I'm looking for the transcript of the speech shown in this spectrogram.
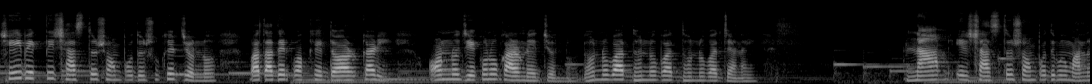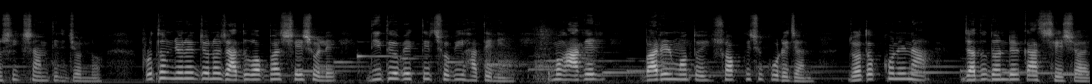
সেই ব্যক্তির স্বাস্থ্য, সম্পদ ও সুখের জন্য বা তাদের পক্ষে দরকারি অন্য যে কোনো কারণের জন্য। ধন্যবাদ ধন্যবাদ ধন্যবাদ জানাই। নাম, এর স্বাস্থ্য, সম্পদ এবং মানসিক শান্তির জন্য। প্রথম জনের জন্য জাদু অভ্যাস শেষ হলে দ্বিতীয় ব্যক্তির ছবি হাতে নিন এবং আগের বারের মতোই সব কিছু করে যান। যতক্ষণে না জাদুদণ্ডের কাজ শেষ হয়,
